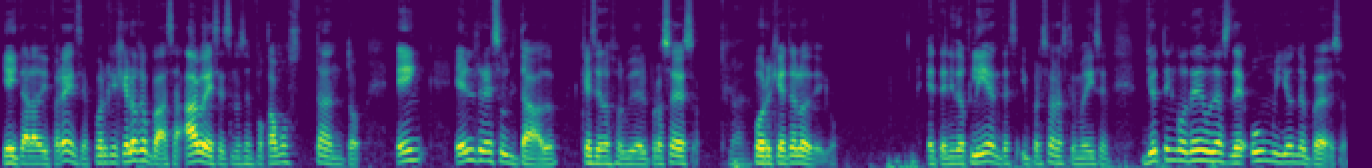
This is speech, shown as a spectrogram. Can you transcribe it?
Y ahí está la diferencia. Porque ¿qué es lo que pasa? A veces nos enfocamos tanto en el resultado que se nos olvida el proceso. Claro. ¿Por qué te lo digo? He tenido clientes y personas que me dicen, yo tengo deudas de un millón de pesos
